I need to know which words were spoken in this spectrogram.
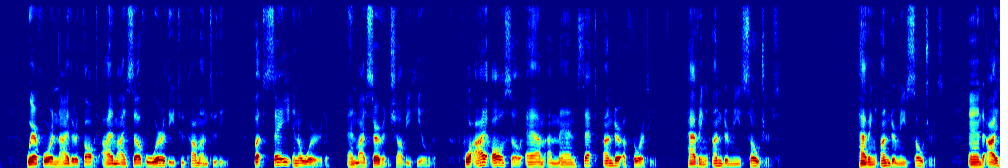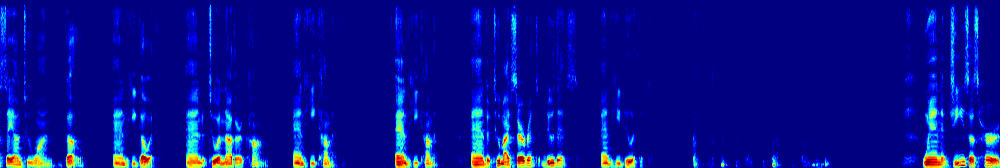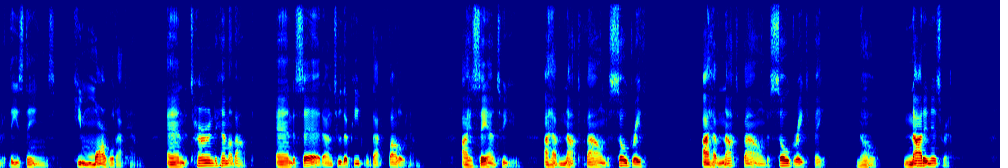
wherefore neither thought I myself worthy to come unto thee, but say in a word, and my servant shall be healed. For I also am a man set under authority, having under me soldiers, having under me soldiers. And I say unto one, Go, and he goeth, and to another, Come, and he cometh, and he cometh, and to my servant, Do this, and he doeth it. When Jesus heard these things, he marveled at him, and turned him about, and said unto the people that followed him, I say unto you, I have not found so great I have not found so great faith, no, not in Israel.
